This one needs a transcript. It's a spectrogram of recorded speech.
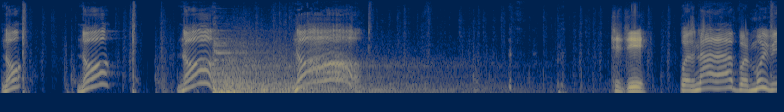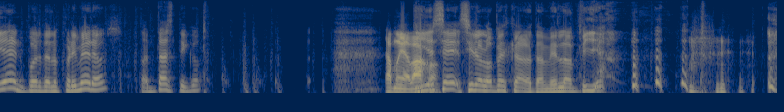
¡No! ¡No! ¡No! ¡No! GG. Pues nada, pues muy bien, pues de los primeros. Fantástico. Está muy abajo. Y ese, Ciro López, claro, también lo ha pillado.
